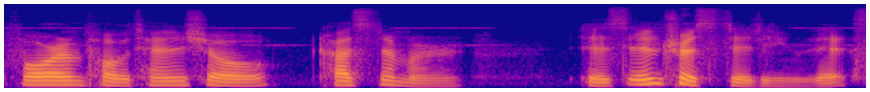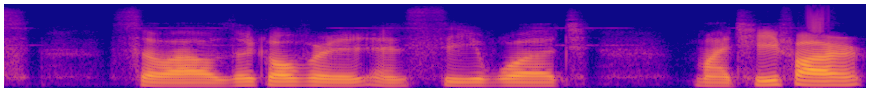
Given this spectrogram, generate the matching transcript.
foreign potential customer is interested in this. So I'll look over it and see what my tea farmer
